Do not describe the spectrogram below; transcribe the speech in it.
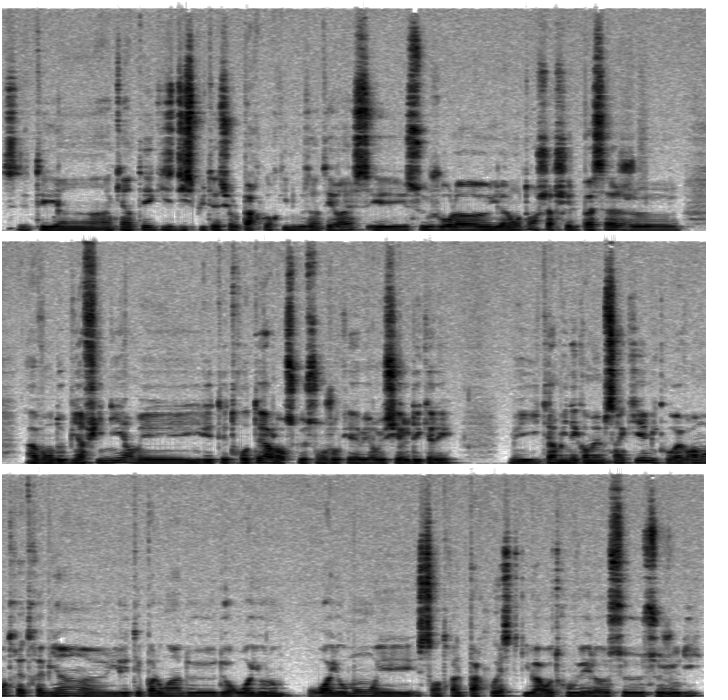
c'était un, quintet qui se disputait sur le parcours qui nous intéresse et ce jour-là, euh, il a longtemps cherché le passage euh, avant de bien finir, mais il était trop tard lorsque son jockey avait réussi à le décaler. Mais il terminait quand même cinquième, il courait vraiment très très bien. Euh, il était pas loin de, Royaumont et Central Park West qui va retrouver ce, jeudi.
